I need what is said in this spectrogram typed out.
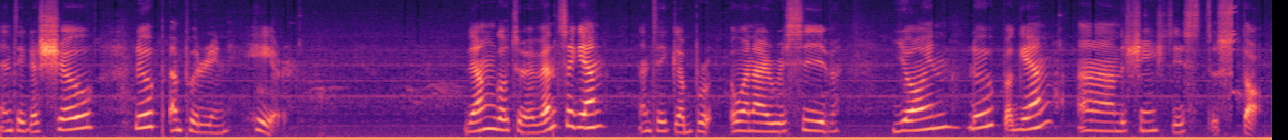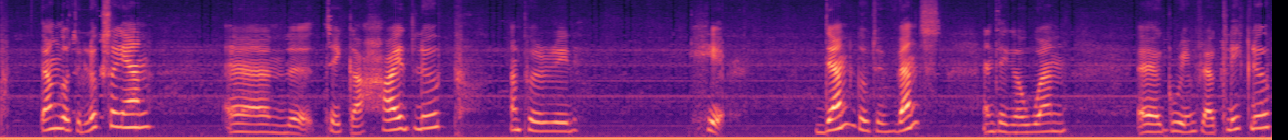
and take a show loop and put it in here. Then go to events again and take a when I receive join loop again and change this to stop. Then go to looks again and uh, take a hide loop and put it here. Then go to events and take a when a green flag click loop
